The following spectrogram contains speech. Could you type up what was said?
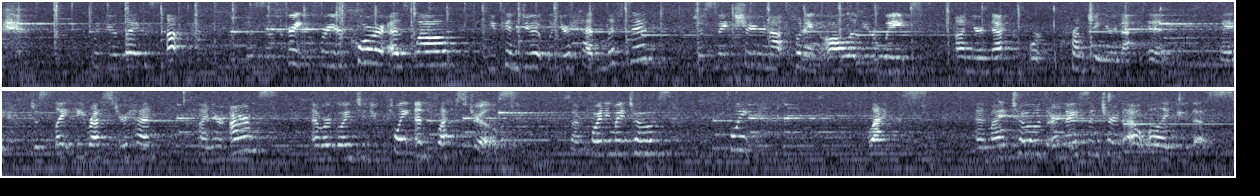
with your legs up. This is great for your core as well. You can do it with your head lifted. Just make sure you're not putting all of your weight on your neck or crunching your neck in. Okay, just lightly rest your head on your arms and we're going to do point and flex drills. So I'm pointing my toes, my toes are nice and turned out while I do this.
